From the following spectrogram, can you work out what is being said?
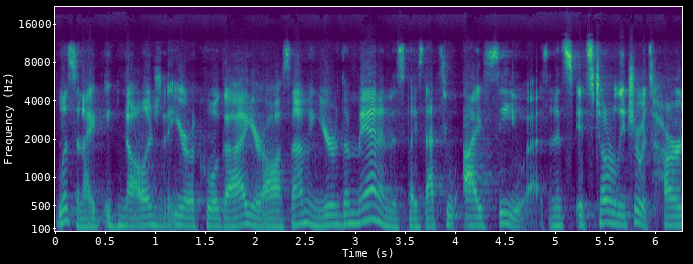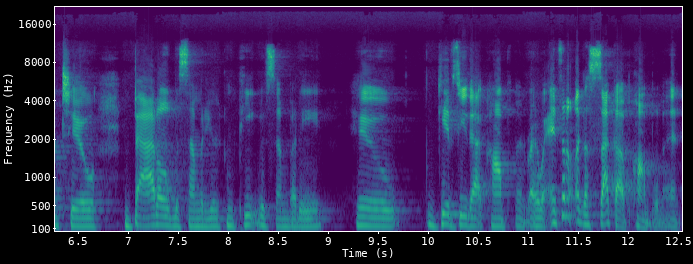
listen, I acknowledge that you're a cool guy, you're awesome, and you're the man in this place. That's who I see you as. And it's it's totally true. It's hard to battle with somebody or compete with somebody who gives you that compliment right away. It's not like a suck up compliment.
